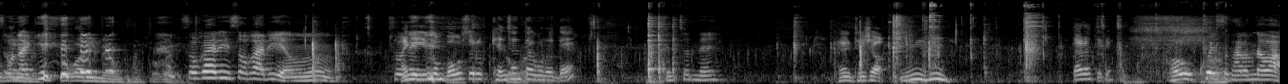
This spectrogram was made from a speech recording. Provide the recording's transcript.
쏘나기? 쏘가리 매운탕, 쏘가리. 쏘가리 쏘가리. 어. 아니 쏘내기. 이건 먹을수록 괜찮다고 그러대. 괜찮네. 그냥 드셔. 음, 음. 따라드려. 어우 코에서 바람 나와.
